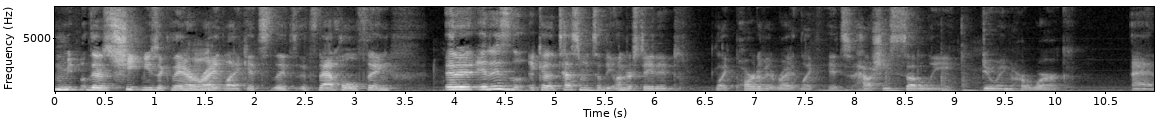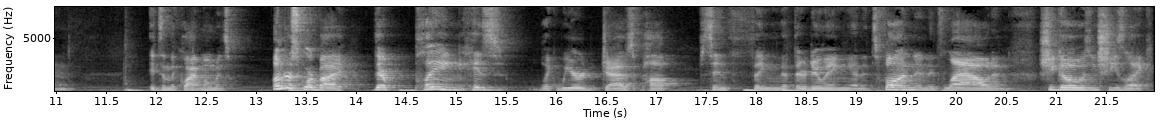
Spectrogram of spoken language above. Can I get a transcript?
there's sheet music there, Mm-hmm. right? Like it's it's it's that whole thing. It, it is like a testament to the understated like part of it, right? Like it's how she's subtly doing her work, and it's in the quiet moments, underscored by they're playing his like weird jazz pop synth thing that they're doing, and it's fun and it's loud, and she goes and she's like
